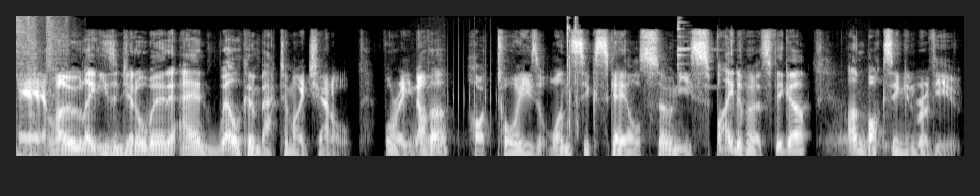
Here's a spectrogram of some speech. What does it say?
Hello ladies and gentlemen and welcome back to my channel for another Hot Toys 1-6 scale Sony Spider-Verse figure unboxing and review.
